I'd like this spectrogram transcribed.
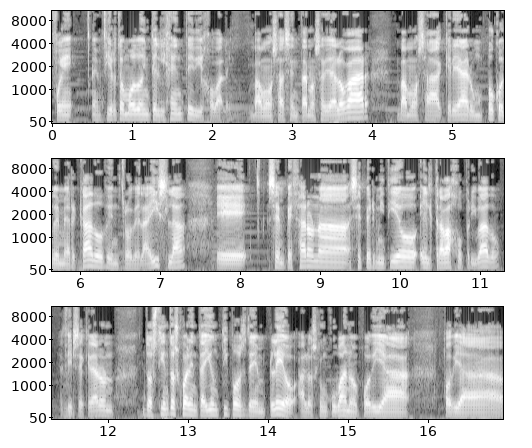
fue en cierto modo inteligente y dijo, vale, vamos a sentarnos a dialogar, vamos a crear un poco de mercado dentro de la isla, eh, se empezaron a, se permitió el trabajo privado, es decir, se crearon 241 tipos de empleo a los que un cubano podía podía...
